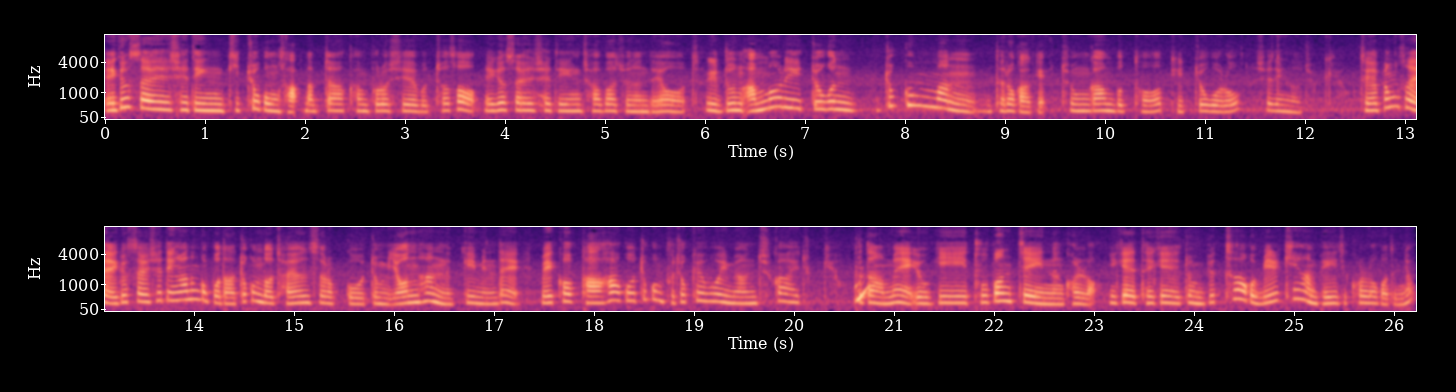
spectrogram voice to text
애교살 쉐딩 기초공사 납작한 브러쉬에 묻혀서 애교살 쉐딩 잡아주는데요. 눈 앞머리 쪽은 조금만 들어가게 중간부터 뒤쪽으로 쉐딩 넣어줄게요. 제가 평소에 애교살 쉐딩하는 것보다 조금 더 자연스럽고 좀 연한 느낌인데 메이크업 다 하고 조금 부족해 보이면 추가해줄게요. 그 다음에 여기 두 번째 있는 컬러 이게 되게 좀 뮤트하고 밀킹한 베이지 컬러거든요.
